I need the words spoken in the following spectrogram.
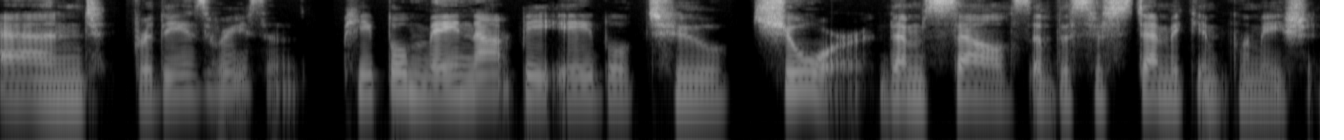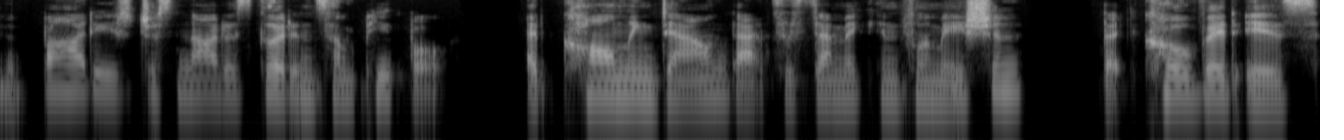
And for these reasons, people may not be able to cure themselves of the systemic inflammation. The body's just not as good in some people at calming down that systemic inflammation that COVID is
